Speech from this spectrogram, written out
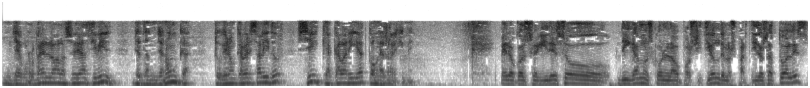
devolverlos a la sociedad civil de donde nunca tuvieron que haber salido, sí que acabaría con el régimen. Pero conseguir eso, digamos, con la oposición de los partidos actuales,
